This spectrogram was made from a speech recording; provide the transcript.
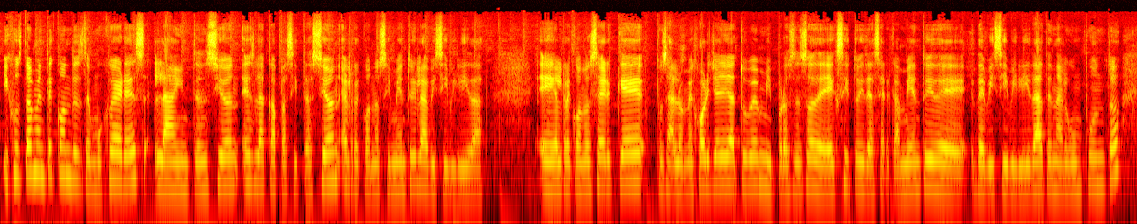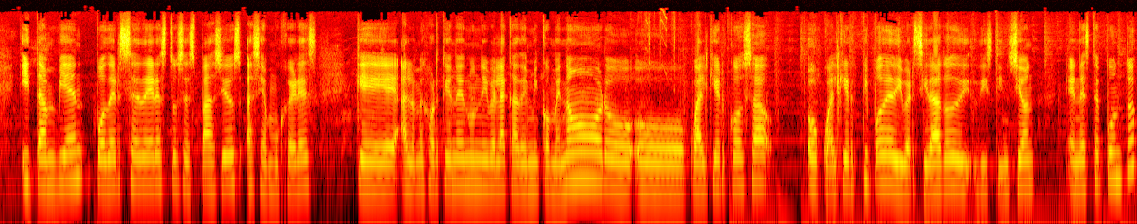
Y justamente con Desde Mujeres la intención es la capacitación, el reconocimiento y la visibilidad. El reconocer que pues a lo mejor yo ya tuve mi proceso de éxito y de acercamiento y de, de visibilidad en algún punto y también poder ceder estos espacios hacia mujeres que a lo mejor tienen un nivel académico menor o, cualquier cosa o cualquier tipo de diversidad o distinción en este punto,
